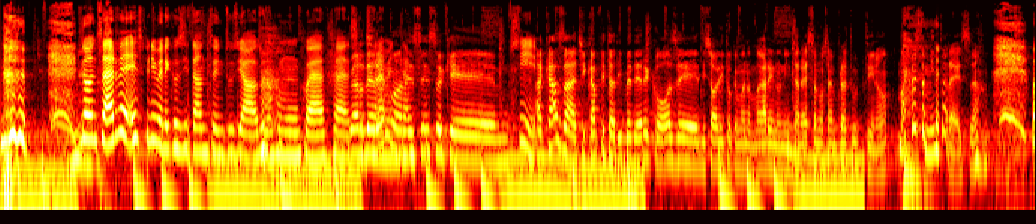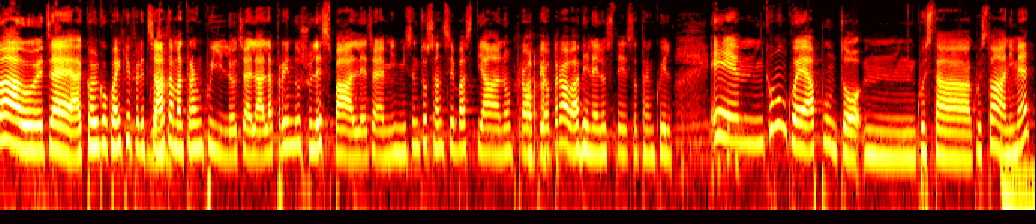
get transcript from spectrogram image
non serve esprimere così tanto entusiasmo comunque. Cioè, Guarderemo nel senso che mh, Sì. a casa ci capita di vedere cose di solito che ma- magari non interessano sempre a tutti, no? Ma questa mi interessa. Wow, cioè, accolgo qualche frecciata, ma tranquillo, cioè, la, la prendo sulle spalle, cioè, mi, mi sento San Sebastiano proprio, però va bene lo stesso, tranquillo. E mh, comunque, appunto, mh, questa- questo anime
